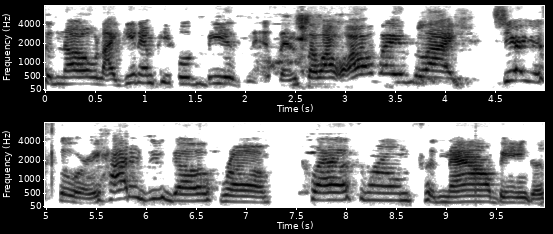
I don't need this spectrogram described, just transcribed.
to know, like, get in people's business. And so I always like, share your story. How did you go from classroom to now being a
